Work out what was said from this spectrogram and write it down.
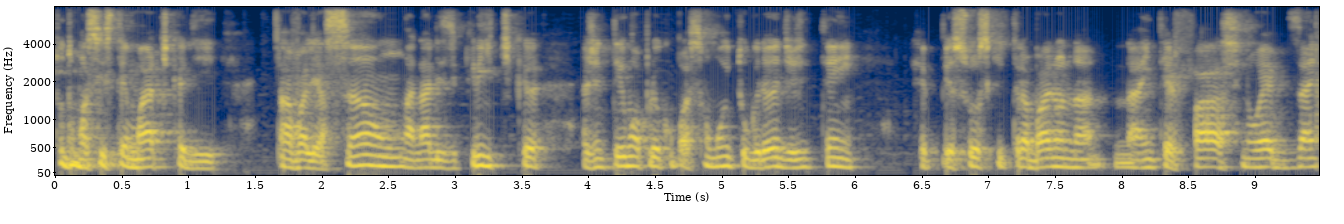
toda uma sistemática de avaliação, análise crítica, a gente tem uma preocupação muito grande, a gente tem é, pessoas que trabalham na, na interface, no web design.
